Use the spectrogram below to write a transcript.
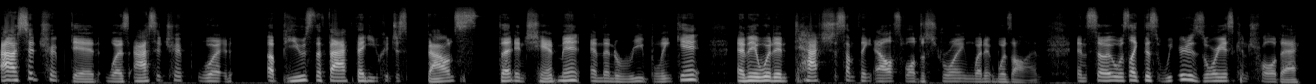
Acid Trip did was Acid Trip would abuse the fact that you could just bounce the enchantment and then re-blink it, and it would attach to something else while destroying what it was on. And so it was like this weird Azorius control deck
